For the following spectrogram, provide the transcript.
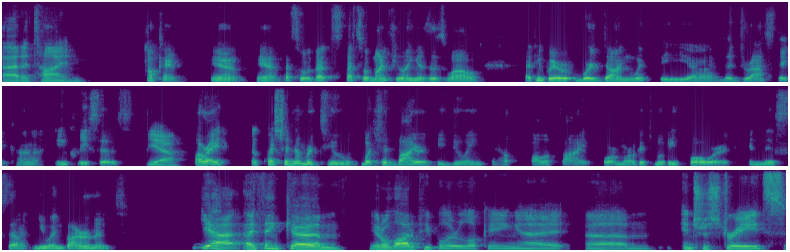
at a time. Okay. Yeah. Yeah. That's what that's that's what my feeling is as well. I think we're we're done with the uh, the drastic uh, increases. Yeah. All right. Question number two What should buyers be doing to help qualify for a mortgage moving forward in this uh, new environment? Yeah, I think, um, you know, a lot of people are looking at um, interest rates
